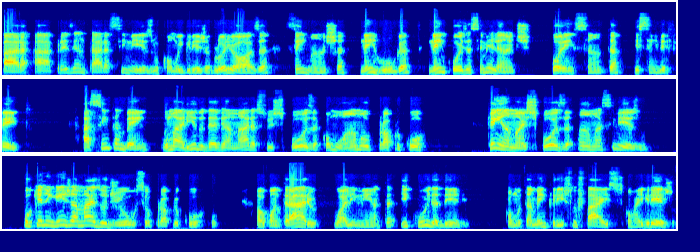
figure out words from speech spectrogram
para a apresentar a si mesmo como igreja gloriosa, sem mancha, nem ruga, nem coisa semelhante, porém santa e sem defeito. Assim também, o marido deve amar a sua esposa como ama o próprio corpo. Quem ama a esposa, ama a si mesmo. Porque ninguém jamais odiou o seu próprio corpo. Ao contrário, o alimenta e cuida dele como também Cristo faz com a igreja,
